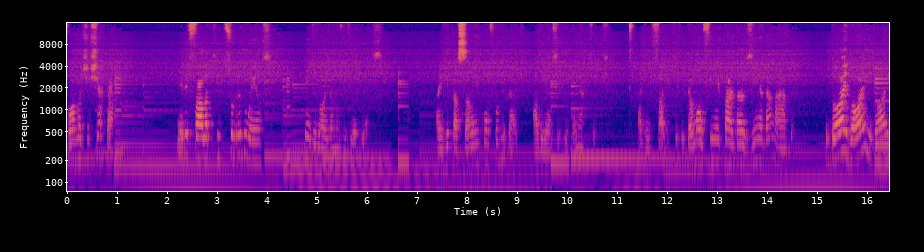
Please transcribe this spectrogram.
formas de enxergar. Ele fala aqui sobre a doença. Quem de nós já não viveu a doença? A irritação e a inconformidade. A doença irrita, né, gente? A gente sabe que irrita. É uma alfinetadazinha danada. E dói, dói, dói,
